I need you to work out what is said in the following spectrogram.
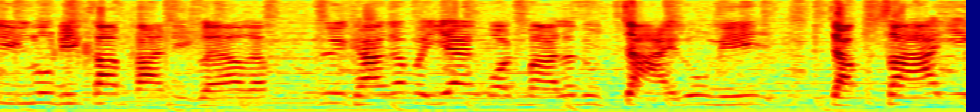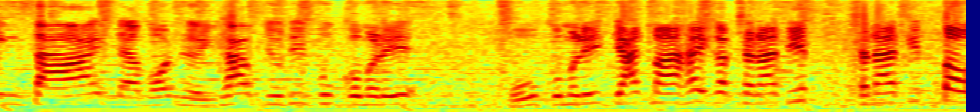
ยิงลูกนี้ข้ามคานอีกแล้วครับดูอีกครั้งครับไปแย่งบอลมาแล้วดูจ่ายลูกนี้ จับซ้ายยิงซ้าย แต่บอลเหินข้ามอยู่ที่ฟุกุมาริ ฟุกุมาริยัดมาให้กับชนะทิพย์ชนะทิพย์ต่อ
